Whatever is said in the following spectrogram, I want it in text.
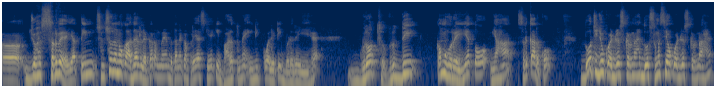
जो है सर्वे या तीन संशोधनों का आधार लेकर मैं बताने का प्रयास किया कि भारत में इनक्वालिटी बढ़ रही है ग्रोथ वृद्धि कम हो रही है तो यहाँ सरकार को दो चीज़ों को एड्रेस करना है, दो समस्याओं को एड्रेस करना है,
